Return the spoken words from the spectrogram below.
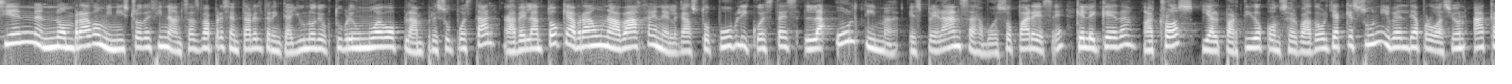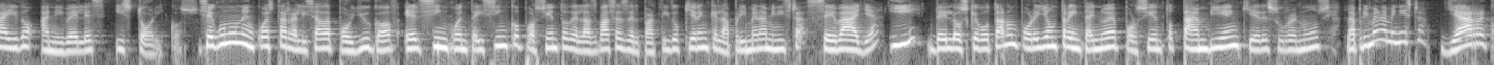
recién nombrado ministro de Finanzas va a presentar el 31 de octubre un nuevo plan presupuestal. Adelantó que habrá una baja en el gasto público. Esta es la última esperanza, o eso parece, que le queda a Truss y al Partido Conservador, ya que su nivel de aprobación ha caído a niveles históricos. Según una encuesta realizada por YouGov, el 55% de las bases del partido quieren que la primera ministra se vaya y de los que votaron por ella, un 39% también quiere su renuncia. La primera ministra ya reconoció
